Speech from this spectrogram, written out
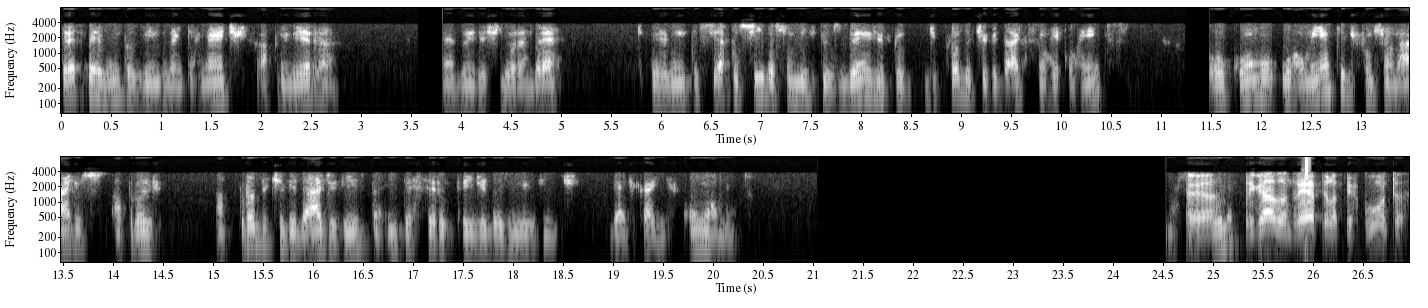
três perguntas vindo da internet. A primeira é do investidor André pergunta se é possível assumir que os ganhos de, de produtividade são recorrentes ou como o aumento de funcionários, a, pro, a produtividade vista em terceiro TRI de 2020 deve cair com um aumento. É, obrigado, André, pela pergunta.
